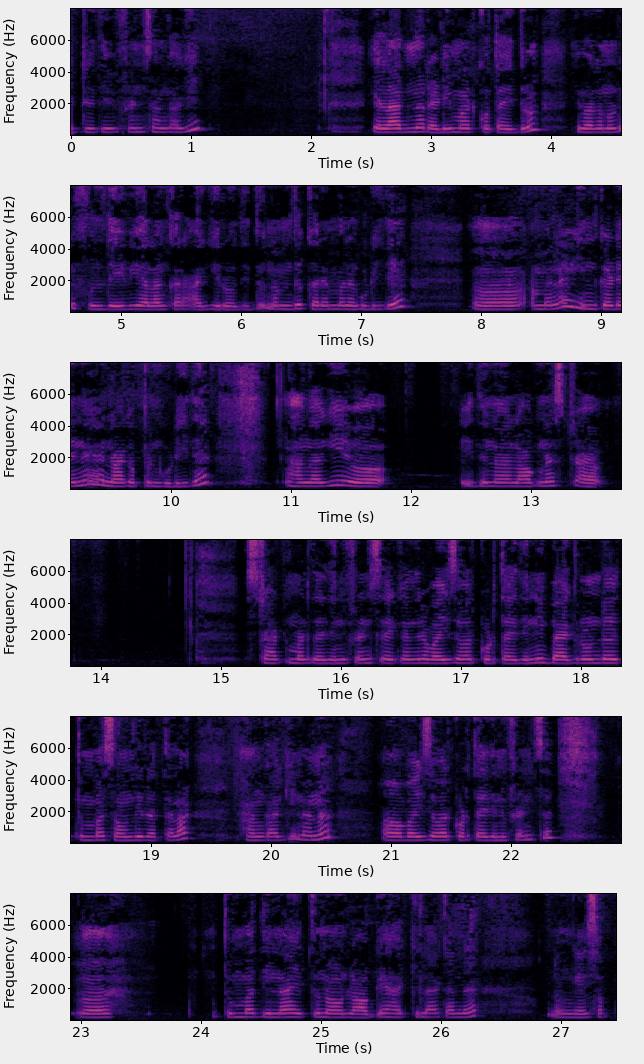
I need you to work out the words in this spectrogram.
ಇಟ್ಟಿರ್ತೀವಿ ಫ್ರೆಂಡ್ಸ್ ಹಂಗಾಗಿ ಎಲ್ಲದನ್ನ ರೆಡಿ ಮಾಡ್ಕೋತಾ ಇದ್ರು. ಇವಾಗ ನೋಡಿ ಫುಲ್ ದೇವಿ ಅಲಂಕಾರ ಆಗಿರೋದಿದ್ದು. ನಮ್ದು ಕರೆಮ್ಮನ ಗುಡಿ ಇದೆ. ಆಮೇಲೆ ಹಿಂದ್ಗಡೆನೆ ನಾಗಪ್ಪನ ಗುಡಿ ಇದೆ. ಹಾಗಾಗಿ ಇದನ್ನ ಲಾಗ್ನ ಸ್ಟಾ ಸ್ಟಾರ್ಟ್ ಮಾಡ್ತಾ ಇದ್ದೀನಿ ಫ್ರೆಂಡ್ಸ್ ಯಾಕಂದ್ರೆ ವಾಯ್ಸ್ ಓವರ್ ಕೊಡ್ತಾ ಇದ್ದೀನಿ. ಬ್ಯಾಕ್ಗ್ರೌಂಡ್ ತುಂಬಾ ಸೌಂಡ್ ಇರುತ್ತಲ್ಲ. ಹಾಗಾಗಿ ನಾನು ವಾಯ್ಸ್ ಓವರ್ ಕೊಡ್ತಾ ಇದ್ದೀನಿ ಫ್ರೆಂಡ್ಸ್ ತುಂಬಾ ದಿನ ಆಯ್ತು ನಾವು ಲಾಗೇ ಹಾಕಿಲ್ಲ. ಯಾಕಂದ್ರೆ ನನಗೆ ಸ್ವಲ್ಪ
